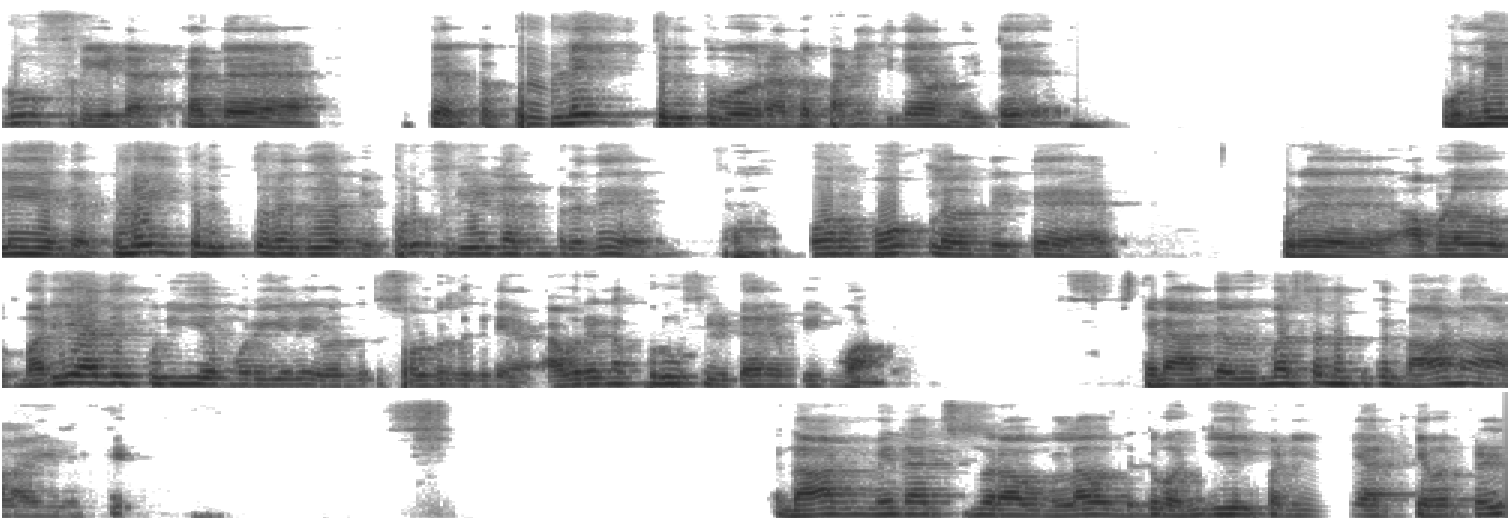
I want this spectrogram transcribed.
ப்ரூஃப் ரீடர் அந்த பிழை திருத்துவோர் அந்த பணிக்குதான் வந்துட்டு உண்மையிலேயே இந்த பிழை திருத்துறது அப்படி ப்ரூஃப் ரீடர்ன்றது போற போக்குல வந்துட்டு ஒரு அவ்வளவு மரியாதைக்குரிய முறையிலே வந்துட்டு சொல்றது கிடையாது. அவர் என்ன ப்ரூஃப் ரீடர் அப்படின்வாங்க. ஏன்னா அந்த விமர்சனத்துக்கு நானும் ஆளாயிருக்கேன். நான் மீனாட்சி சுந்தரம் அவங்க எல்லாம் வந்துட்டு வங்கியில் பணியாற்றியவர்கள்.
